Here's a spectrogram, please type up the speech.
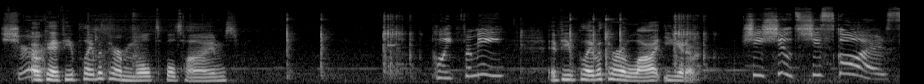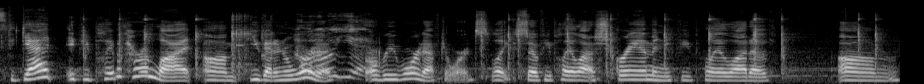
Sure. Okay, if you play with her multiple times, Point for me. if you play with her a lot, you get a She shoots, she scores. if you get if you play with her a lot, um, you get an award, Oh, a- yeah. a reward afterwards. Like so, if you play a lot of scram and if you play a lot of, um,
